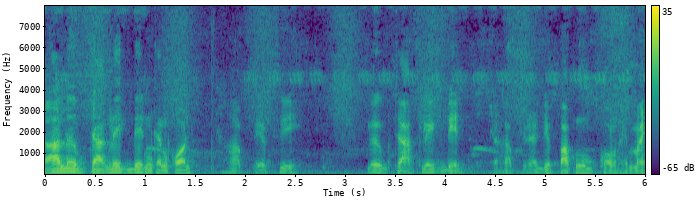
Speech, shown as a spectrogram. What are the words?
อ่าเริ่มจากเลขเด่นกันก่อนนะครับ FC เริ่มจากเลขเด่นนะครับเดี๋ยวปรับงุมกล่องให้ใหม่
